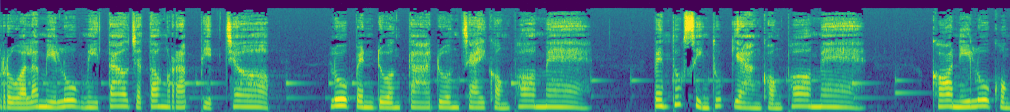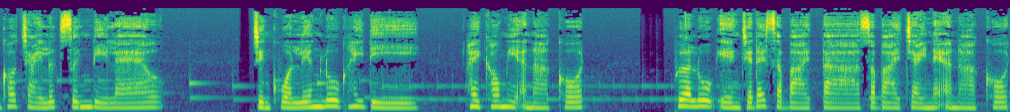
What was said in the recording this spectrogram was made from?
ครัวและมีลูกมีเต้าจะต้องรับผิดชอบ ลูกเป็นดวงตาดวงใจของพ่อแม่ เป็นทุกสิ่งทุกอย่างของพ่อแม่ ข้อนี้ลูกคงเข้าใจลึกซึ้งดีแล้ว จึงควรเลี้ยงลูกให้ดี ให้เขามีอนาคต เพื่อลูกเองจะได้สบายตาสบายใจในอนาคต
